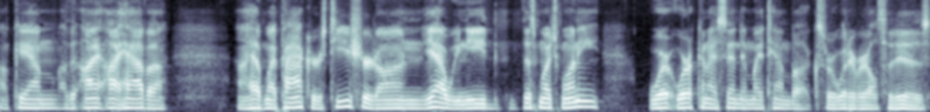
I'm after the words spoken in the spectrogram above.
Okay, I'm I, I have a I have my Packers T-shirt on. Yeah, we need this much money. Where where can I send in my ten bucks or whatever else it is?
